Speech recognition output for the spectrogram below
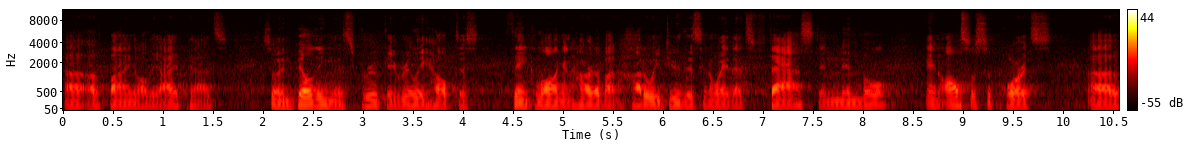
uh, of buying all the iPads. So in building this group, they really helped us think long and hard about how do we do this in a way that's fast and nimble and also supports a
